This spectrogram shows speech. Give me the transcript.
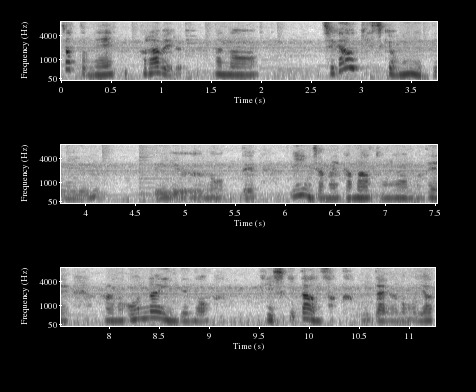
ちょっとね、トラベル、あの、違う景色を見に行ってみるっていうのっていいんじゃないかなと思うので、あの、オンラインでの景色探索みたいなのもやっ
